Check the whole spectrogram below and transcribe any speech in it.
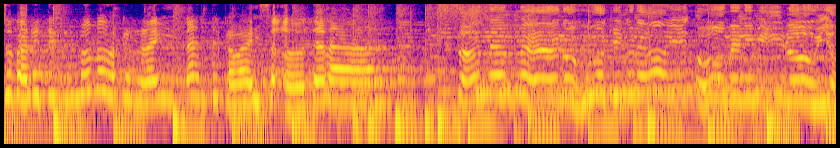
遊ばれてるままわからないなんてかわいそうだわ。3年目の浮気ぐらい多めに見ろよ。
